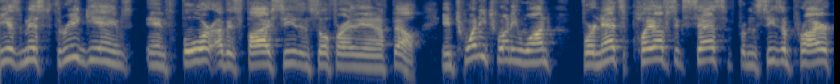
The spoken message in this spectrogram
He has missed three games in four of his five seasons so far in the NFL. In 2021, Fournette's playoff success from the season prior,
